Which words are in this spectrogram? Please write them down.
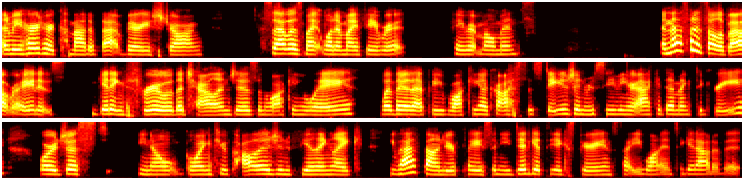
and we heard her come out of that very strong. So that was my one of my favorite favorite moments. And that's what it's all about, right? Is getting through the challenges and walking away, whether that be walking across the stage and receiving your academic degree or just, you know, going through college and feeling like you have found your place and you did get the experience that you wanted to get out of it.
